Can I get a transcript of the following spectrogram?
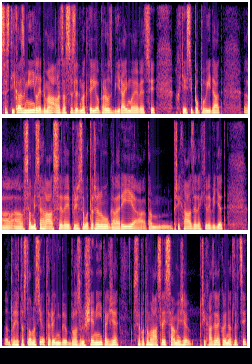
se stýkal s mý lidma, ale zase s lidma, kteří opravdu sbírají moje věci, chtějí si popovídat eh, a sami se hlásili, protože jsem otevřel novou galerii a tam přicházeli, chtěli vidět, eh, protože to slavnostní otevření bylo zrušené, takže se potom hlásili sami, že přicházeli jako jednotlivci.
